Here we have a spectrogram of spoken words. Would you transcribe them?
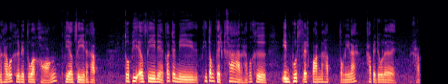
นะครับก็คือในตัวของ PLC นะครับตัว PLC เนี่ยก็จะมีที่ต้องเซตค่านะครับก็คือ input response นะครับตรงนี้นะเข้าไปดูเลยนะครับ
